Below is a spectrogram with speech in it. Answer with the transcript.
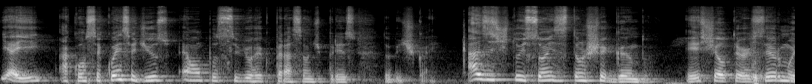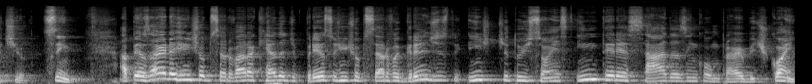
E aí, a consequência disso é uma possível recuperação de preço do Bitcoin. As instituições estão chegando este é o terceiro motivo. Sim, apesar da gente observar a queda de preço, a gente observa grandes instituições interessadas em comprar Bitcoin.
